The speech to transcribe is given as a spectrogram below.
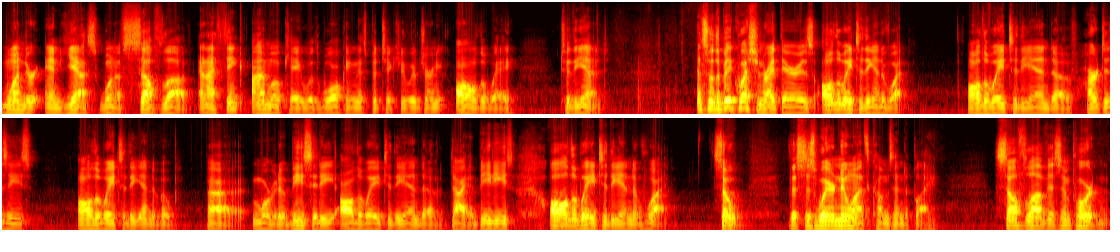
wonder, and yes, one of self love. And I think I'm okay with walking this particular journey all the way to the end. And so the big question right there is all the way to the end of what? All the way to the end of heart disease, all the way to the end of uh, morbid obesity, all the way to the end of diabetes, all the way to the end of what? So this is where nuance comes into play. Self love is important.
